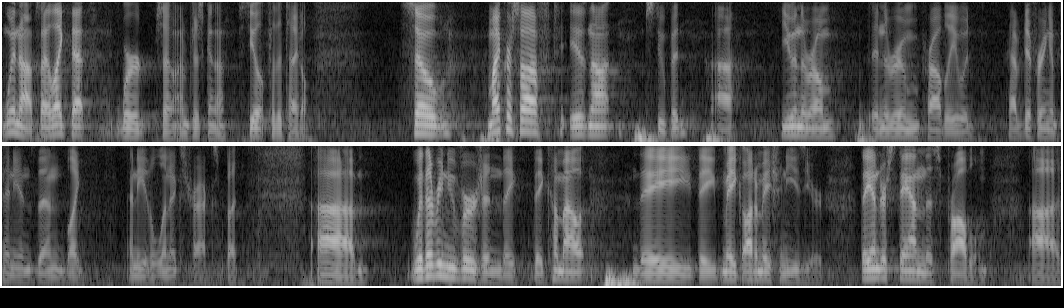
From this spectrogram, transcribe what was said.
WinOps, I like that word, so I'm just going to steal it for the title. So Microsoft is not stupid. Uh, you in the room in the room probably would have differing opinions than like any of the Linux tracks, but um, with every new version, they, they come out, they, they make automation easier. They understand this problem. Uh,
